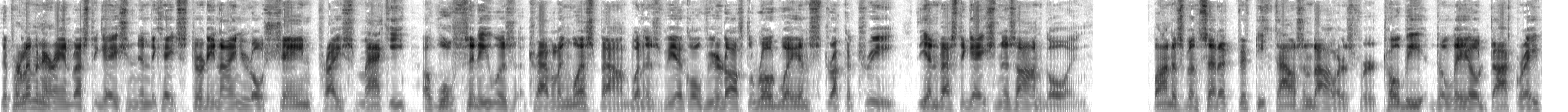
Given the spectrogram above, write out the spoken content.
The preliminary investigation indicates 39 year old Shane Price Mackey of Wolf City was traveling westbound when his vehicle veered off the roadway and struck a tree. The investigation is ongoing. Bond has been set at $50,000 for Toby DeLeo Docre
